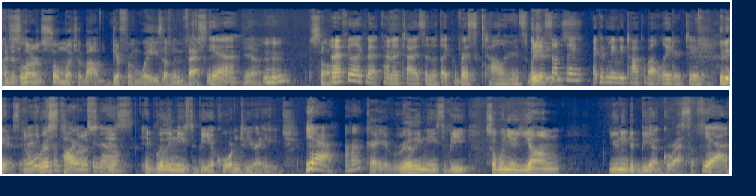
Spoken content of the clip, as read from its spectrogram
I just learned so much about different ways of investing. Yeah. Yeah. Mm-hmm. So And I feel like that kind of ties in with like risk tolerance, which is, is. something I could maybe talk about later too. it is, and risk tolerance to is it really needs to be according to your age. Yeah. Uh huh. Okay, it really needs to be. So when you're young, you need to be aggressive, Yeah.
